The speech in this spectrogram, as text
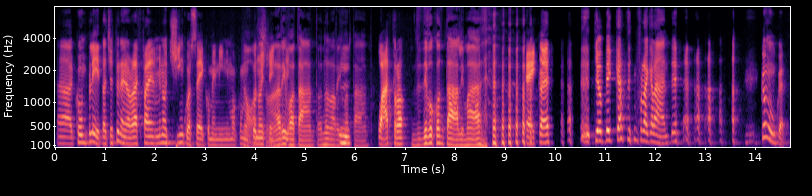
uh, completa, cioè tu ne dovrai fare almeno 5 o 6 come minimo. Come no, non arrivo a tanto, non arrivo mm, a tanto. 4. Devo contarli, ma... ecco, eh. ti ho beccato in fragrante. Comunque,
